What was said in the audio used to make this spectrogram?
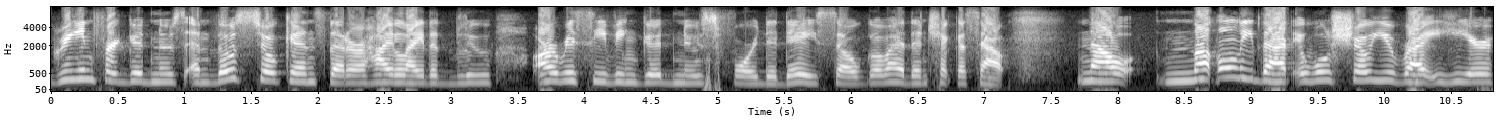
green for good news, and those tokens that are highlighted blue are receiving good news for the day. So go ahead and check us out. Now, not only that, it will show you right here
